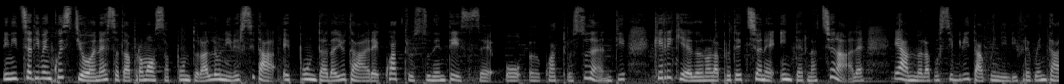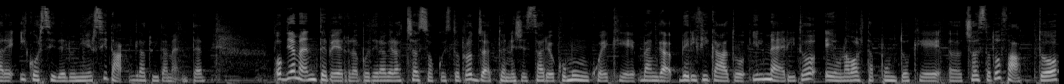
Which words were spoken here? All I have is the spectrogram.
L'iniziativa in questione è stata promossa appunto dall'università e punta ad aiutare quattro studentesse o eh, quattro studenti che richiedono la protezione internazionale e hanno la possibilità quindi di frequentare i corsi dell'università gratuitamente. Ovviamente per poter avere accesso a questo progetto è necessario comunque che venga verificato il merito e una volta appunto che eh, ciò è stato fatto,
